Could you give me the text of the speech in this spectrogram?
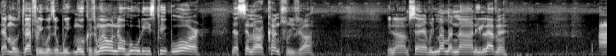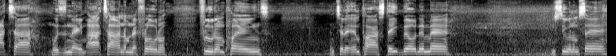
That most definitely was a weak move because we don't know who these people are that's in our countries, y'all. You know what I'm saying? Remember 9-11? Atta, what's his name? Atta and them that flew them, flew them planes into the Empire State Building, man. You see what I'm saying?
